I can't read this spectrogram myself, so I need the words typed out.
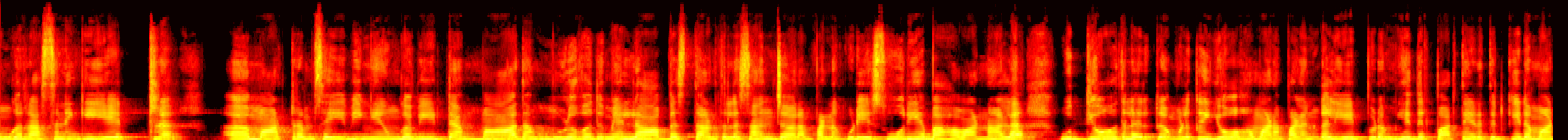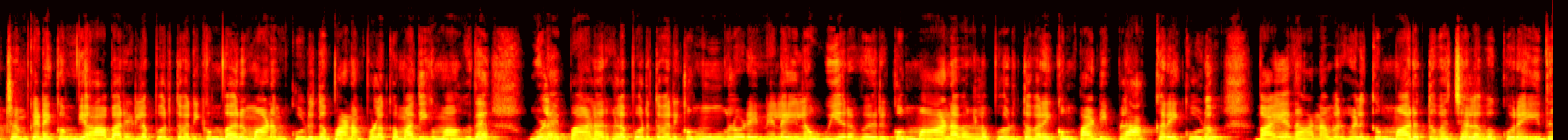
உங்கள் ரசனைக்கு ஏற்ற மாற்றம் செய்வீங்க உங்கள் வீட்டை. மாதம் முழுவதுமே லாபஸ்தானத்தில் சஞ்சாரம் பண்ணக்கூடிய சூரிய பகவானால் உத்தியோகத்தில் இருக்கிறவங்களுக்கு யோகமான பலன்கள் ஏற்படும். எதிர்பார்த்த இடத்திற்கு இடமாற்றம் கிடைக்கும். வியாபாரிகளை பொறுத்த வரைக்கும் வருமானம் கூடுது பணப்புழக்கம் அதிகமாகுது. உழைப்பாளர்களை பொறுத்த வரைக்கும் உங்களுடைய நிலையில் உயர்வு இருக்கும். மாணவர்களை பொறுத்த வரைக்கும் படிப்பில் அக்கறை கூடும். வயதானவர்களுக்கு மருத்துவ செலவு குறையுது.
